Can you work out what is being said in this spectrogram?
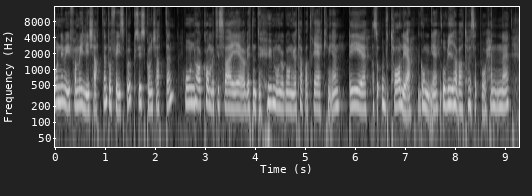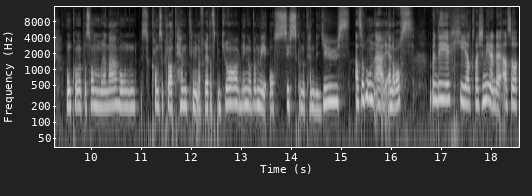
Hon är med i familjechatten på Facebook, syskonchatten. Hon har kommit till Sverige, jag vet inte hur många gånger jag har tappat räkningen. Det är alltså otaliga gånger. Och vi har varit och hälsat på henne. Hon kommer på somrarna, hon kom såklart hem till mina föräldrars begravning och var med oss syskon och tände ljus. Alltså hon är en av oss. Men det är ju helt fascinerande. Alltså,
